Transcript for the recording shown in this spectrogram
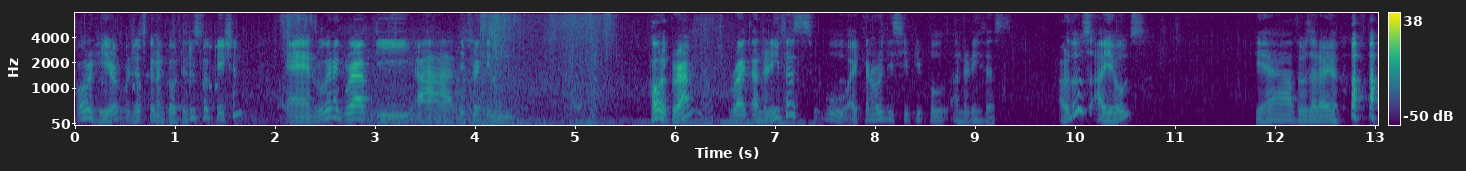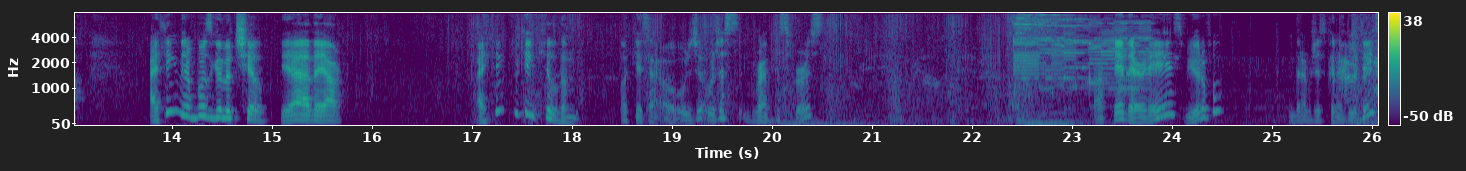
or here. We're just gonna go to this location, and we're gonna grab the, uh, the freaking hologram right underneath us. Ooh, I can already see people underneath us. Are those IOs? Yeah, those are IOs. I think they're both gonna chill. Yeah, they are. I think we can kill them. Okay, so we'll, ju we'll just grab this first. Okay, there it is. Beautiful. And then I'm just gonna do this.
